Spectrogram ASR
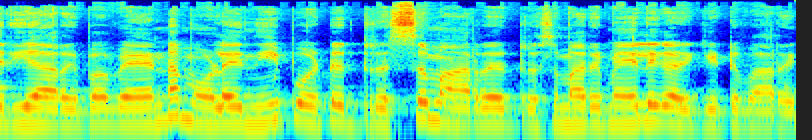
അരിയാറ് ഇപ്പോൾ വേണ്ട മോളെ നീ പോയിട്ട് ഡ്രസ്സ് മാറ് ഡ്രസ്സ് മാറി മേൽ കഴുകിയിട്ട് മാറി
